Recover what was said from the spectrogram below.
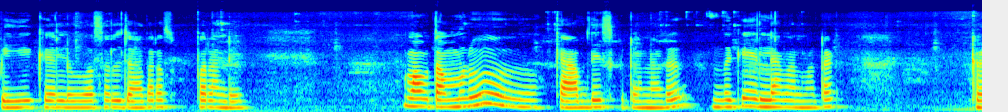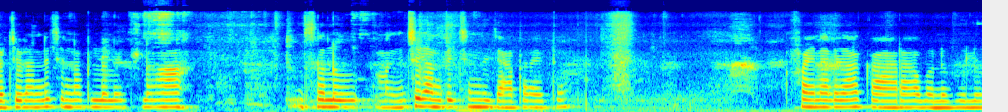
పీకలు. అసలు జాతర సూపర్ అండి. మా తమ్ముడు క్యాబ్ తీసుకుంటున్నాడు. అందుకే వెళ్ళామన్నమాట. ఇక్కడ చూడండి చిన్నపిల్లలు ఎట్లా అసలు మంచిగా అనిపించింది జాతర అయితే. ఫైనల్గా కార బనుగులు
